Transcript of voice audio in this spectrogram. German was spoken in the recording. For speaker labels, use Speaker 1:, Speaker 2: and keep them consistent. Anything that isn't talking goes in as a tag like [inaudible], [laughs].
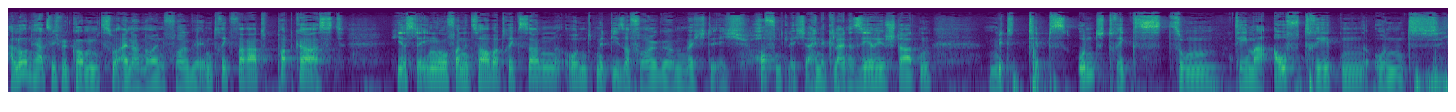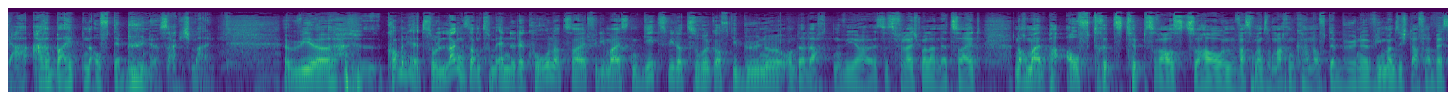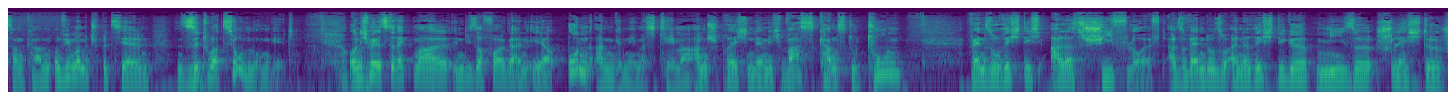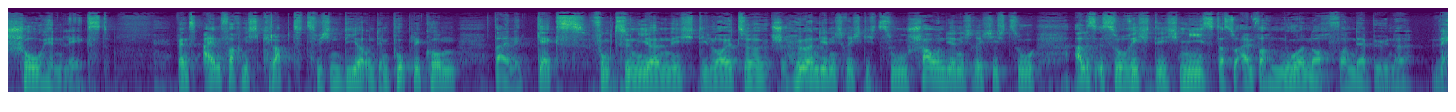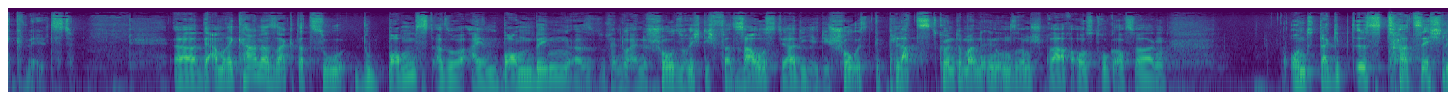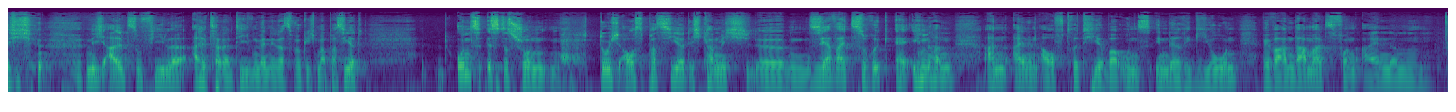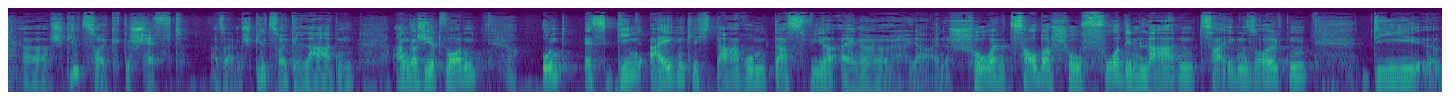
Speaker 1: Hallo und herzlich willkommen zu einer neuen Folge im Trickverrat Podcast. Hier ist der Ingo von den Zaubertricksern und mit dieser Folge möchte ich hoffentlich eine kleine Serie starten mit Tipps und Tricks zum Thema Auftreten und ja, Arbeiten auf der Bühne, sag ich mal. Wir kommen jetzt so langsam zum Ende der Corona-Zeit. Für die meisten geht's wieder zurück auf die Bühne und da dachten wir, es ist vielleicht mal an der Zeit, noch mal ein paar Auftrittstipps rauszuhauen, was man so machen kann auf der Bühne, wie man sich da verbessern kann und wie man mit speziellen Situationen umgeht. Und ich will jetzt direkt mal in dieser Folge ein eher unangenehmes Thema ansprechen, nämlich was kannst du tun, wenn so richtig alles schief läuft? Also wenn du so eine richtige, miese, schlechte Show hinlegst wenn es einfach nicht klappt zwischen dir und dem Publikum, deine Gags funktionieren nicht, die Leute hören dir nicht richtig zu, schauen dir nicht richtig zu, alles ist so richtig mies, dass du einfach nur noch von der Bühne weg willst. Äh, der Amerikaner sagt dazu, du bombst, also I am bombing, also wenn du eine Show so richtig versaust, ja, die, die Show ist geplatzt, könnte man in unserem Sprachausdruck auch sagen. Und da gibt es [laughs] tatsächlich nicht allzu viele Alternativen, wenn dir das wirklich mal passiert. Uns ist es schon durchaus passiert. Ich kann mich äh, sehr weit zurück erinnern an einen Auftritt hier bei uns in der Region. Wir waren damals von einem äh, Spielzeuggeschäft, also einem Spielzeugladen, engagiert worden. Und es ging eigentlich darum, dass wir eine, ja, eine Show, eine Zaubershow vor dem Laden zeigen sollten, die äh,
